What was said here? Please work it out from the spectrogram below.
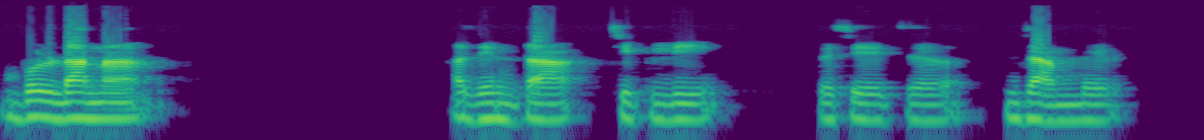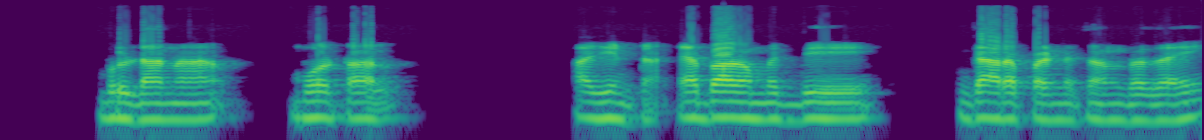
बुलढाणा अजिंठा चिखली तसेच जामनेर बुलढाणा मोटाल अजिंठा या भागामध्ये गारा पडण्याचा अंदाज आहे.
